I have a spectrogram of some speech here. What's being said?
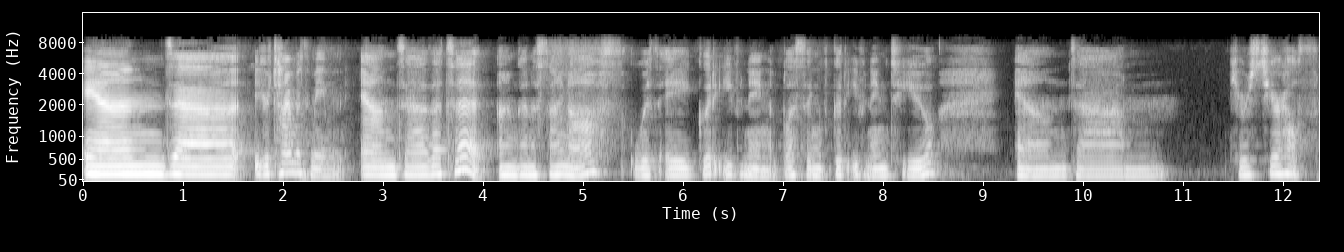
and uh, your time with me. And uh, that's it. I'm going to sign off with a good evening, a blessing of good evening to you. And um, here's to your health.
